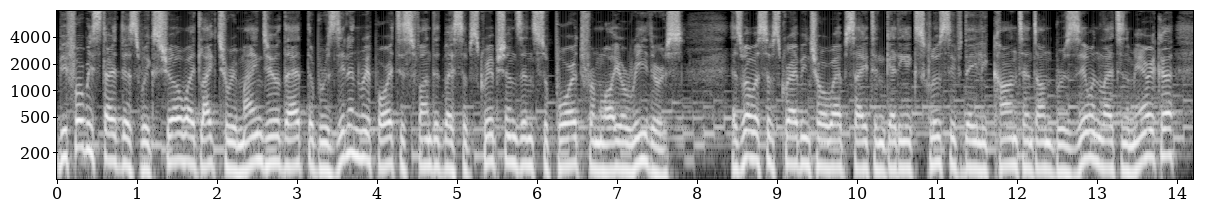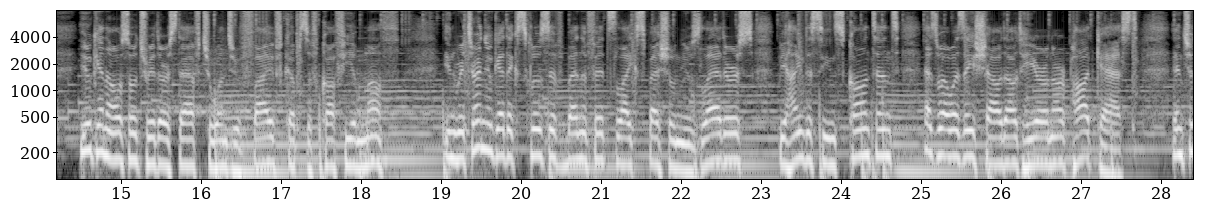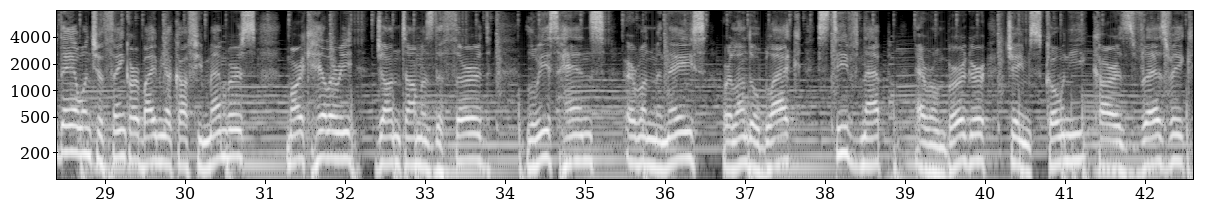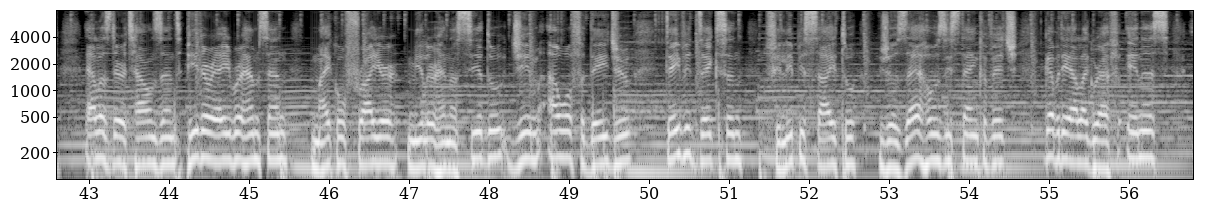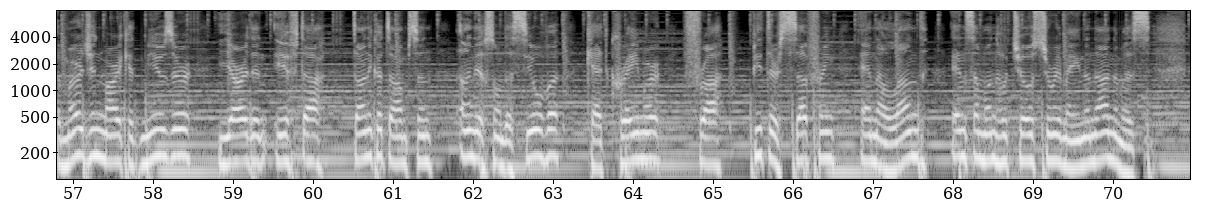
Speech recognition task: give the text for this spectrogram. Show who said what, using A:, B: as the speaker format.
A: Before we start this week's show, I'd like to remind you that the Brazilian Report is funded by subscriptions and support from loyal readers. As well as subscribing to our website and getting exclusive daily content on Brazil and Latin America, you can also treat our staff to one to five cups of coffee a month. In return, you get exclusive benefits like special newsletters, behind the scenes content, as well as a shout out here on our podcast. And today I want to thank our Buy Me a Coffee members Mark Hillary, John Thomas III, Luis Hens, Erwan Menes, Orlando Black, Steve Knapp, Aaron Berger, James Coney, Kars Vresvik, Alasdair Townsend, Peter Abrahamson, Michael Fryer, Miller Renascido, Jim Awofdeju, David Dixon, Felipe Saito, José Rose Stankovic, Gabriela Graf Innes, Emerging Market Muser, Yarden Iftar, Tonica Thompson, Anderson da Silva, Kat Kramer, Fra, Peter Suffering, Anna Lund, and someone who chose to remain anonymous.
